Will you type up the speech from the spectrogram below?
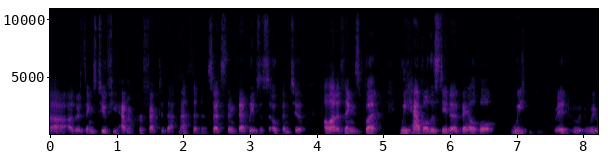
uh, other things too if you haven't perfected that method. And so I think that leaves us open to a lot of things. But we have all this data available. We it, we,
